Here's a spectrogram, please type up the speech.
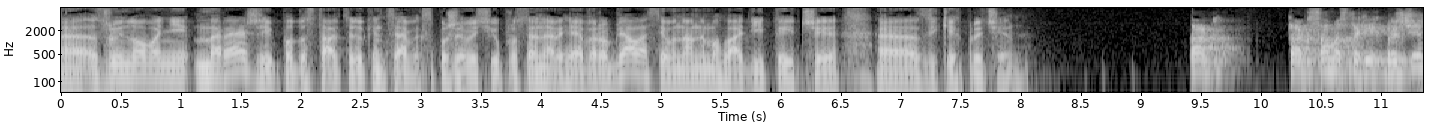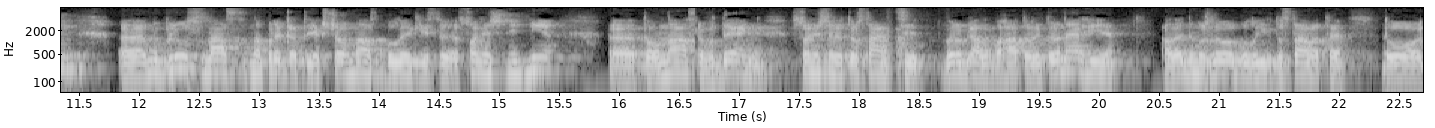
е, зруйновані мережі по доставці до кінцевих споживачів. Просто енергія вироблялася, і вона не могла дійти. Чи е, з яких причин? Так. Так, саме з таких причин. Е, Ну плюс в нас, наприклад, якщо в нас були якісь е, сонячні дні, е, то у нас в день сонячні електростанції виробляли багато електроенергії, але неможливо було їх доставити до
